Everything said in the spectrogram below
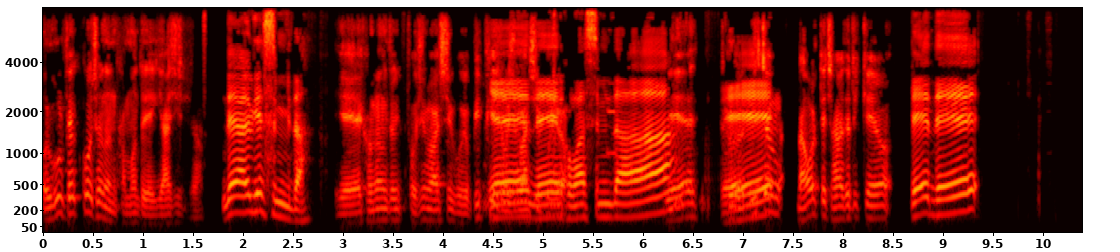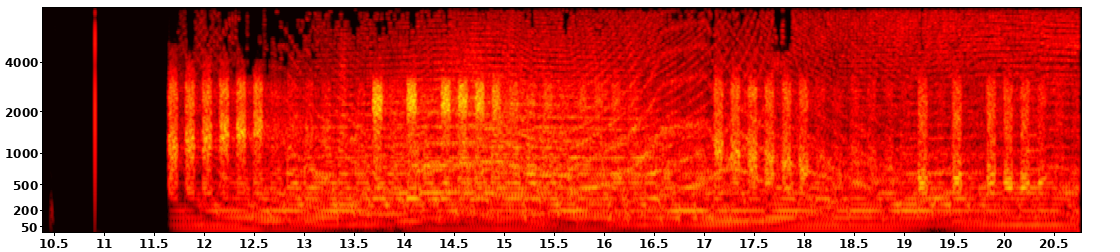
얼굴 뵙고 저는 한 번 더 얘기하시죠. 네, 알겠습니다. 예, 건강 조- 조심하시고요. BP 예, 조심하시고요. 네, 고맙습니다. 예, 그 네. 일정 나올 때 전화 드릴게요. 네, 네.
